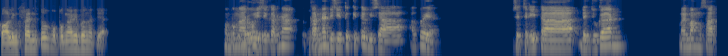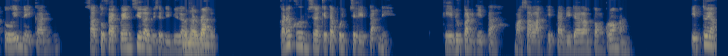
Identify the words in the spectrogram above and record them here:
calling friend itu mempengaruhi banget ya mempengaruhi sih karena Mhm. karena di situ kita bisa apa ya bisa cerita dan juga kan memang satu ini kan satu frekuensi lah bisa dibilang karena Bener-bener. karena kalau misalnya kita pun cerita nih kehidupan kita masalah kita di dalam tongkrongan itu yang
